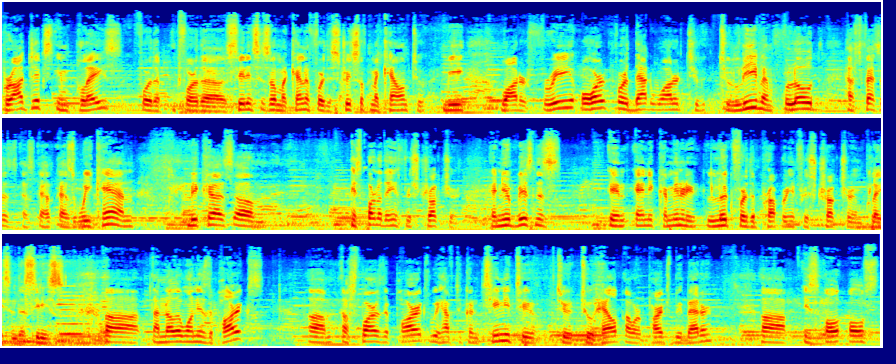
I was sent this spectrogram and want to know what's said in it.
projects in place for the for the citizens of McAllen, for the streets of McAllen to be water free, or for that water to, to leave and flow as fast as, as, as we can, because um, it's part of the infrastructure. A new business in any community look for the proper infrastructure in place in the cities. Uh, another one is the parks. Um, as far as the parks, we have to continue to, to, to help our parks be better. Uh, is also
